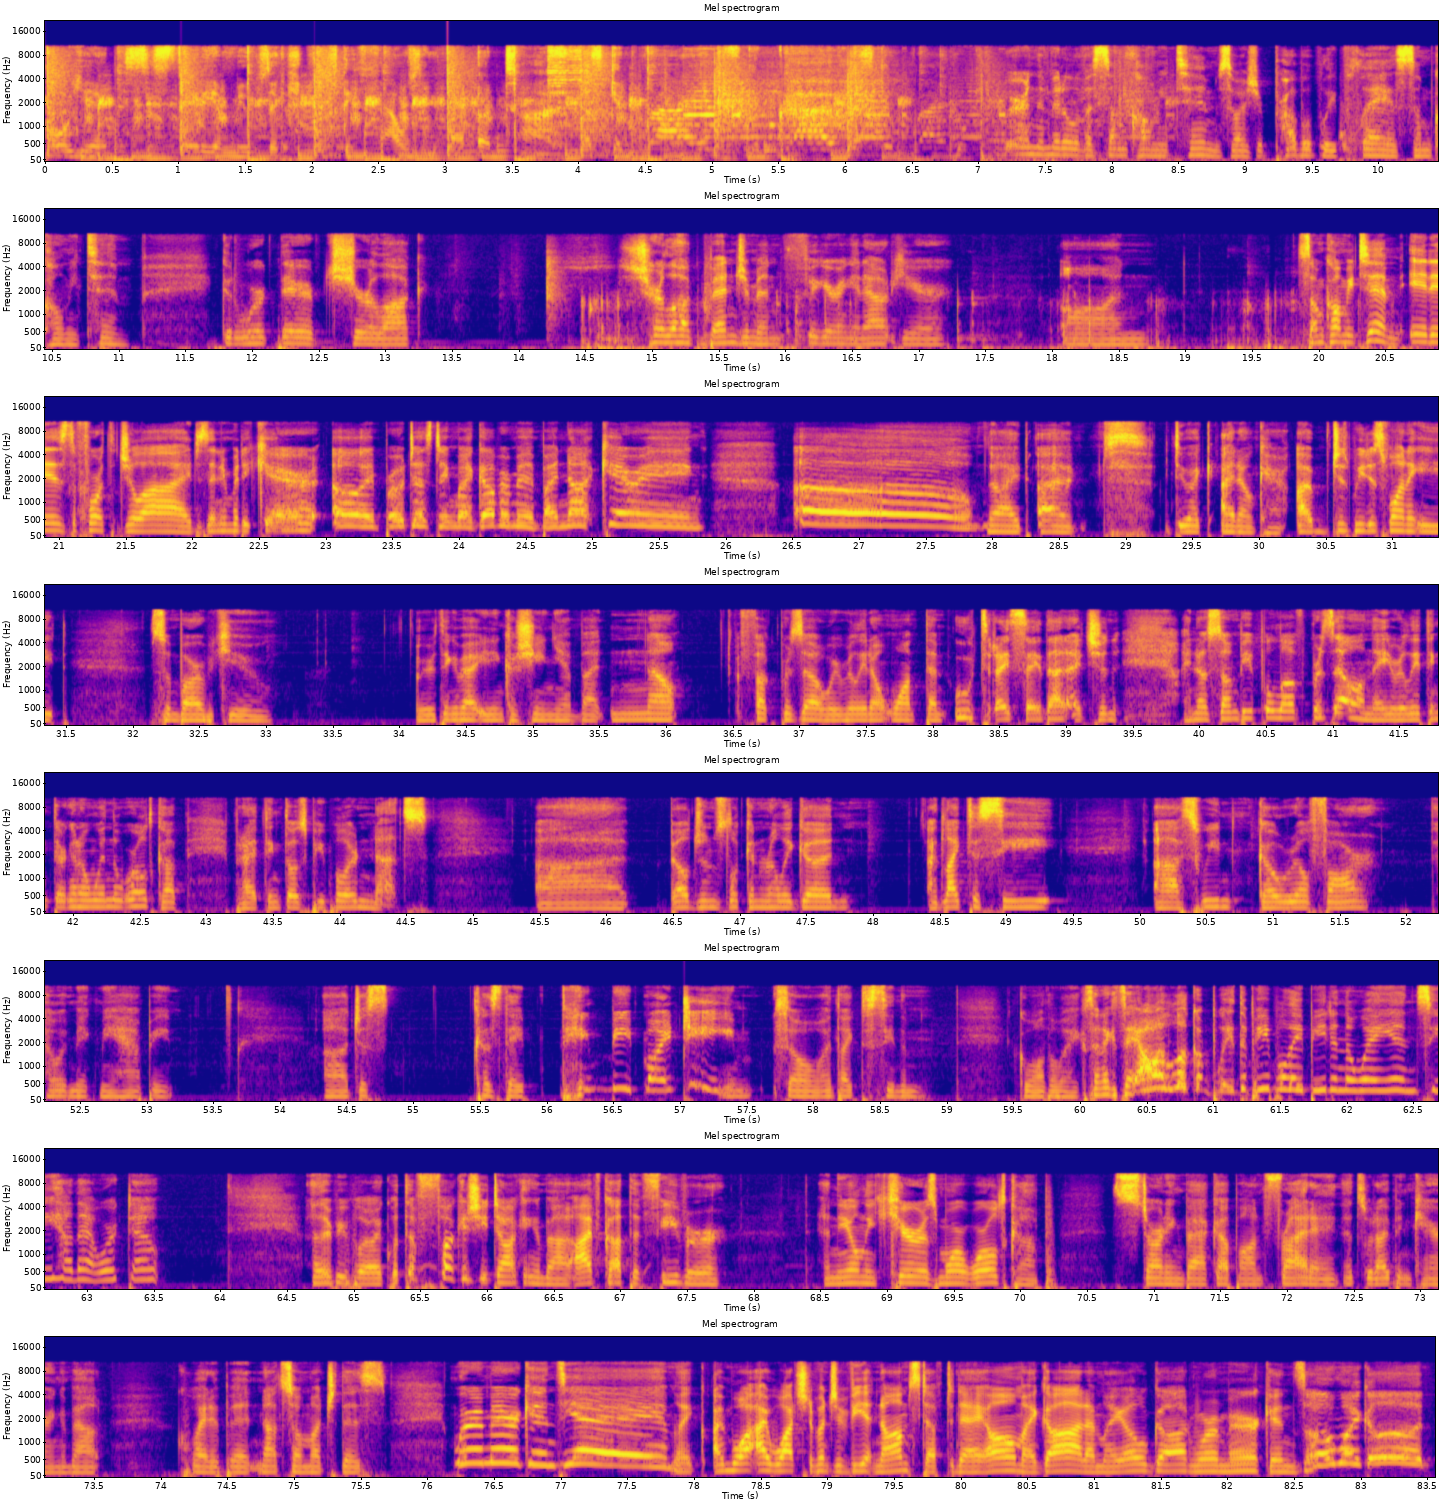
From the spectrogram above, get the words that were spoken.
Oh yeah, this is stadium music, 50,000 at a time. Let's get right, let's get right, let's get right. We're in the middle of a Some Call Me Tim, so I should probably play as Some Call Me Tim. Good work there, Sherlock. Sherlock Benjamin figuring it out here on Some Call Me Tim. It is the 4th of July. Does anybody care? Oh, I'm protesting my government by not caring. Oh, no, I, I do. I, I don't care. I just we just want to eat some barbecue. We were thinking about eating coxinha, but no, fuck Brazil. We really don't want them. Ooh, did I say that? I should. I know some people love Brazil and they really think they're going to win the World Cup, but I think those people are nuts. Uh, Belgium's looking really good. I'd like to see uh, Sweden go real far. That would make me happy. Uh, just because they they beat my team, so I'd like to see them go all the way. Because then I could say, "Oh, look, the people they beat in the way in. See how that worked out." Other people are like, what the fuck is she talking about? I've got the fever, and the only cure is more World Cup starting back up on Friday. That's what I've been caring about quite a bit. Not so much this, we're Americans, yay! I'm like, I'm, I watched a bunch of Vietnam stuff today. Oh my God. I'm like, oh God, we're Americans. Oh my God.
